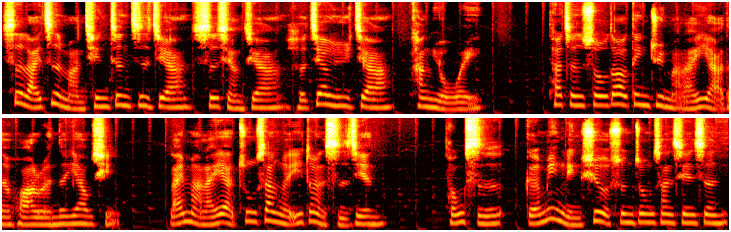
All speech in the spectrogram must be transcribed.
是来自满清政治家、思想家和教育家康有为。他曾收到定居马来亚的华人的邀请，来马来亚住上了一段时间。同时，革命领袖孙中山先生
